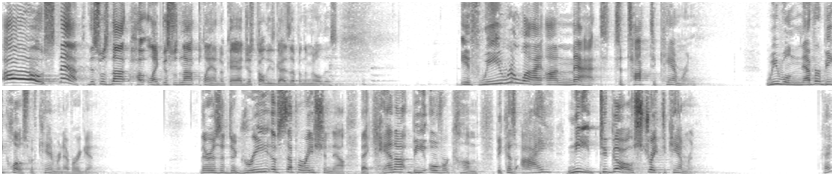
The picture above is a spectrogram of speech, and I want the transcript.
Oh snap! This was not like this was not planned. Okay, I just called these guys up in the middle of this. If we rely on Matt to talk to Cameron, we will never be close with Cameron ever again. There is a degree of separation now that cannot be overcome because I need to go straight to Cameron. Okay?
